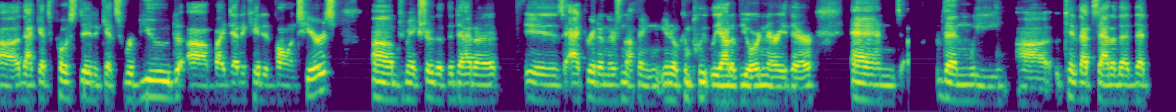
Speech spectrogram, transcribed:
Uh, that gets posted, it gets reviewed uh, by dedicated volunteers um, to make sure that the data is accurate and there's nothing you know completely out of the ordinary there and then we uh, can that's data that that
